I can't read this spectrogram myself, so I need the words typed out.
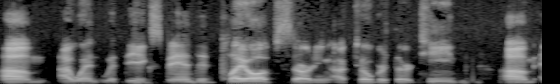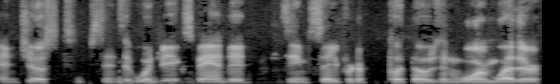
Um, I went with the expanded playoffs starting October 13th, um, and just since it would be expanded, it seemed safer to put those in warm weather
